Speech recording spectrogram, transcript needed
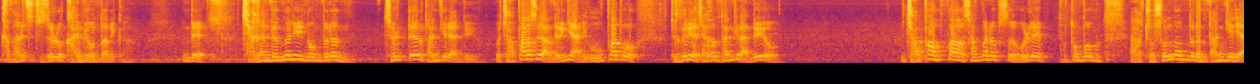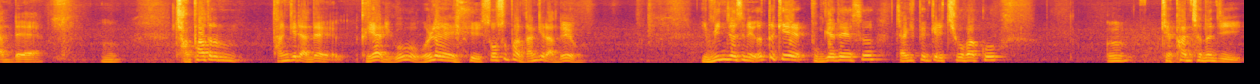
가만히 있어 저절로 감이 온다니까. 근데 작은 덩어리 놈들은 절대로 단결이 안 돼요. 뭐 좌파라서 안 되는 게 아니고 우파도 덩어리가 작은 단결 안 돼요. 좌파, 우파 상관없어. 원래 보통 보면, 아, 조선 놈들은 단결이 안 돼. 어. 좌파들은 단결이 안 돼. 그게 아니고, 원래 소수파는 단결이 안 돼요. 인민전선이 어떻게 붕괴돼서 자기 편끼리 치고받고, 어, 개판 쳤는지,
